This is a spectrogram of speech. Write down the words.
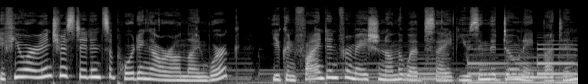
if you are interested in supporting our online work, you can find information on the website using the donate button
